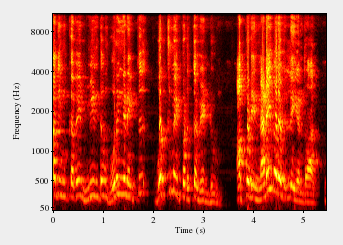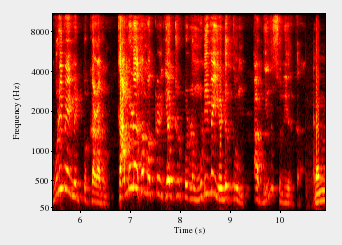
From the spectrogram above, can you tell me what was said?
அதிமுகவை மீண்டும் ஒருங்கிணைத்து ஒற்றுமைப்படுத்த வேண்டும். அப்படி நடைபெறவில்லை என்றால் உரிமை மீட்பு கழகம் தமிழக மக்கள் ஏற்றுக்கொள்ளும் முடிவை எடுக்கும் அப்படின்னு சொல்லியிருக்கிறார். கண்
